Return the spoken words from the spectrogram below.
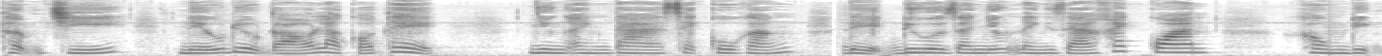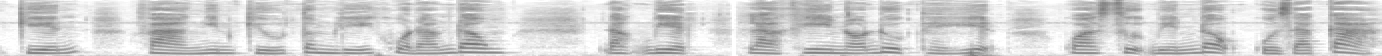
Thậm chí, nếu điều đó là có thể, nhưng anh ta sẽ cố gắng để đưa ra những đánh giá khách quan, không định kiến và nghiên cứu tâm lý của đám đông, đặc biệt là khi nó được thể hiện qua sự biến động của giá cả.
